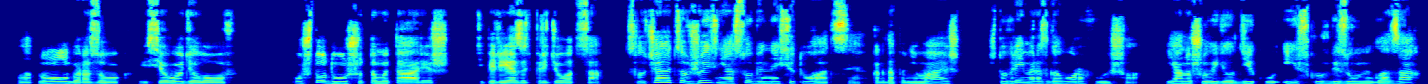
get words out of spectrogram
— Глотнул бы разок, и всего делов. По что душу-то мытаришь? Теперь резать придется. Случаются в жизни особенные ситуации, когда понимаешь, что время разговоров вышло. Януш увидел дикую искру в безумных глазах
